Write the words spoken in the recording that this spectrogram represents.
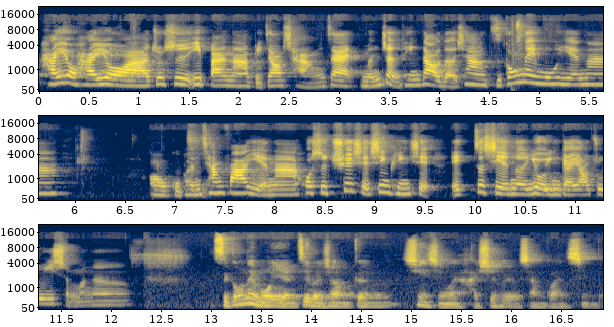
还有还有啊，就是一般呢比较常在门诊听到的，像子宫内膜炎呐，哦骨盆腔发炎呐，或是缺血性贫血，哎，这些呢又应该要注意什么呢？子宫内膜炎基本上跟性行为还是会有相关性的，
